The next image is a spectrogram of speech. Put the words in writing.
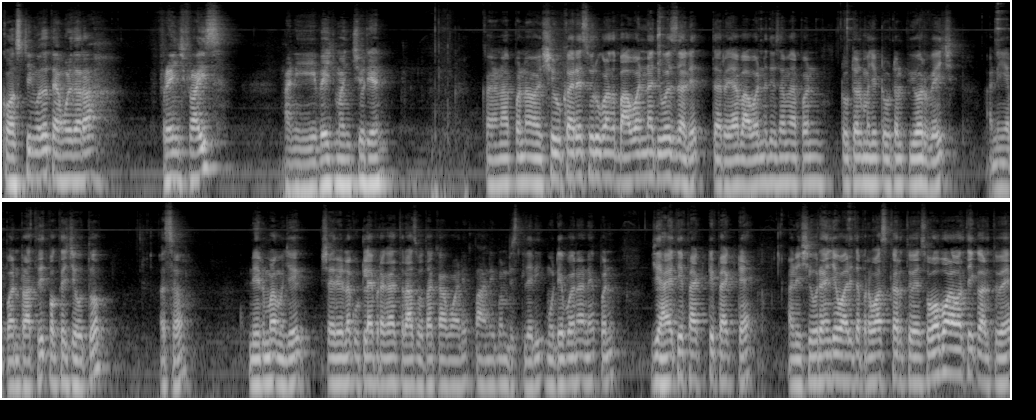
कॉस्टिंग होतं त्यामुळे जरा फ्रेंच फ्राईज आणि व्हेज मंचुरियन कारण आपण शिवकार्य सुरू करून बावन्न दिवस झालेत तर या बावन्न दिवसामध्ये आपण टोटल म्हणजे टोटल प्युअर व्हेज आणि आपण रात्रीत फक्त जेवतो असं. निर्मळ म्हणजे शरीराला कुठल्याही प्रकारे त्रास होता कामाने पाणी पण भिजलेली मोठेपणा नाही पण जे आहे ते फॅक्ट ते फॅक्ट आहे. आणि शिवरायांच्या वारीचा प्रवास करतोय स्वबळावरती करतोय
